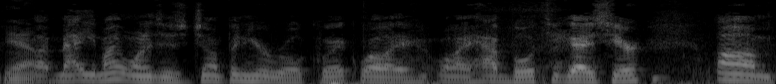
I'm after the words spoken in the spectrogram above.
Yeah. Uh, Matt, you might want to just jump in here real quick while I while I have both you guys here. Um,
